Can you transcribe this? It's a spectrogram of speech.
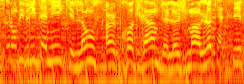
Colombie-Britannique lance un programme de logement locatif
